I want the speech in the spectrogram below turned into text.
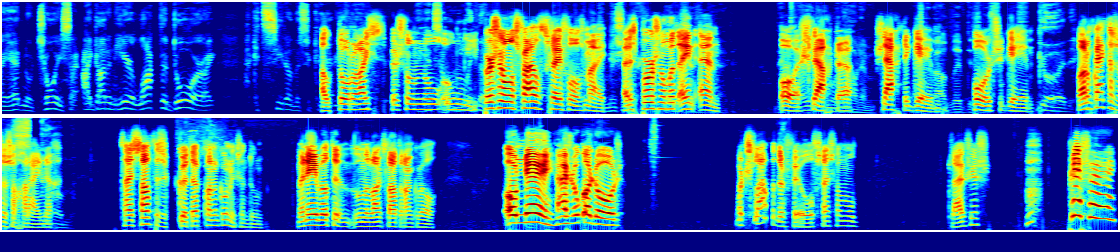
I had no choice. I, got in here, locked the door. Authorized personal only. Personal is fout geschreven volgens mij. Het is personal met één N. Oh, slechte, slechte game. Poorse game. Waarom kijkt hij zo zagrijnig? Als hij stand is een kut heb, kan ik ook niks aan doen. Nee, wilt u wil me langs laten, dank wel. Oh nee, hij is ook al dood. Wat slapen er veel? Of zijn ze allemaal kluisjes? Oh, Privé!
